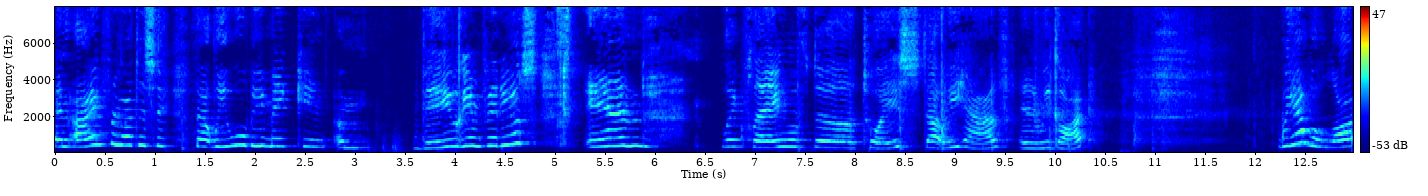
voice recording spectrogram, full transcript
And I forgot to say that we will be making um, video game videos and like playing with the toys that we have and we got. We have a lot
